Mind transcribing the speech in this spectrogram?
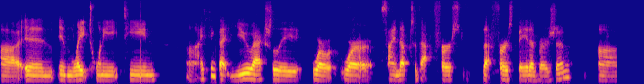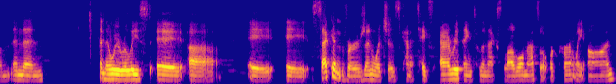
uh, in in late 2018. Uh, I think that you actually were were signed up to that first that first beta version, um, and then and then we released a uh, a a second version, which is kind of takes everything to the next level, and that's what we're currently on.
